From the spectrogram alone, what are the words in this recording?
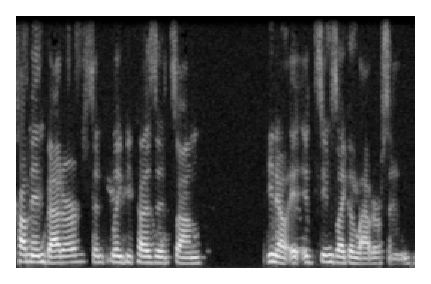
come in better simply because it's um, you know, it, it seems like a louder sound.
